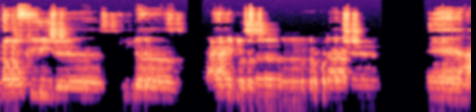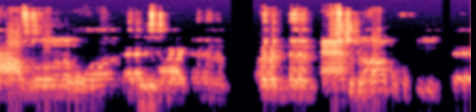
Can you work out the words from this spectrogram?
no features. He does 90% of the production. And the album's going number one. That is like an, an, an astronomical feat that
